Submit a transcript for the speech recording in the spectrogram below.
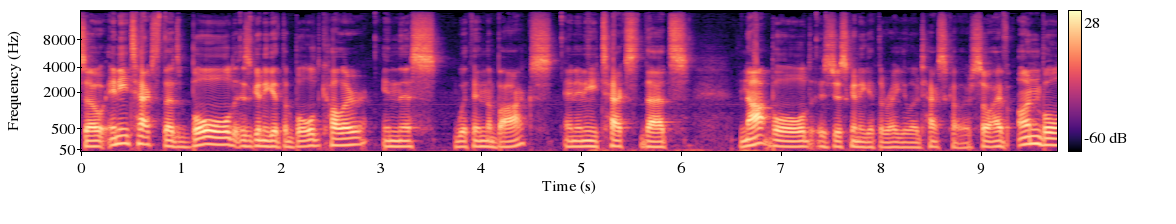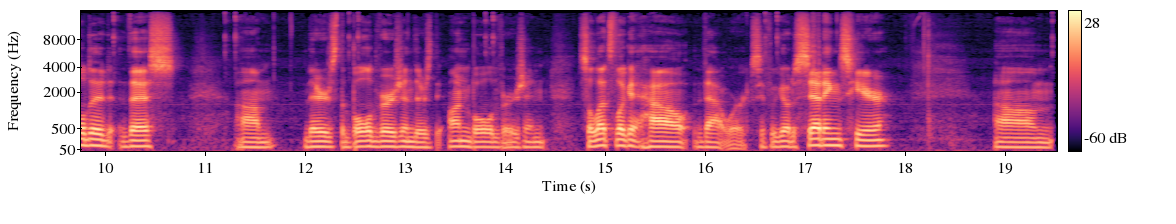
So any text that's bold is going to get the bold color in this within the box, and any text that's not bold is just going to get the regular text color. So I've unbolded this. Um, there's the bold version, there's the unbold version. So let's look at how that works. If we go to settings here, um,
